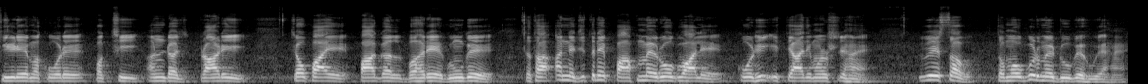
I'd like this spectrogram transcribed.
कीड़े, मकोड़े, पक्षी, अंडज, प्राणी, चौपाए, पागल, बहरे, गूँगे तथा अन्य जितने पापमय रोग वाले, कोढ़ी इत्यादि मनुष्य हैं, वे सब तमोगुण में डूबे हुए हैं।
